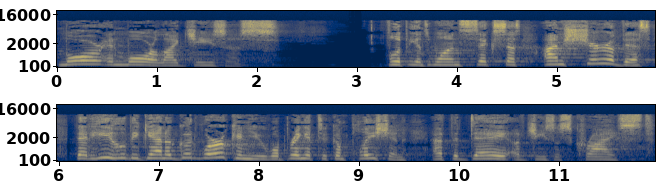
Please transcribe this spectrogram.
more and more like Jesus. Philippians 1 6 says, I'm sure of this, that he who began a good work in you will bring it to completion at the day of Jesus Christ.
